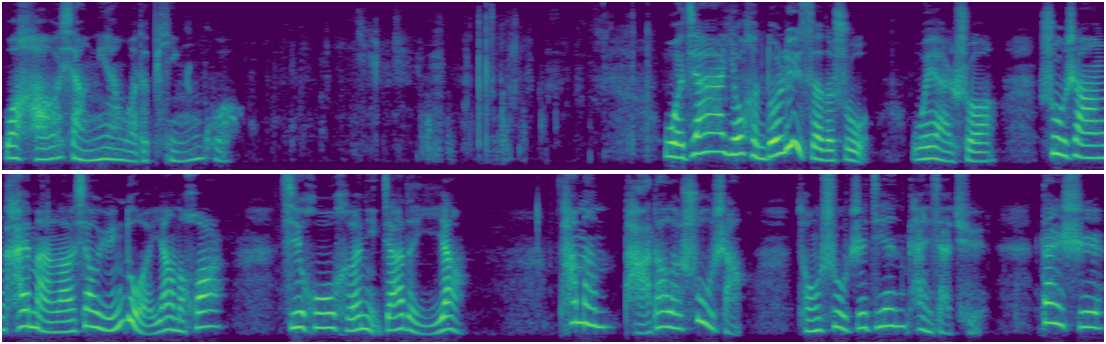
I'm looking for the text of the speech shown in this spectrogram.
我好想念我的苹果。”我家有很多绿色的树，威尔说，树上开满了像云朵一样的花，几乎和你家的一样。他们爬到了树上，从树枝间看下去，但是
